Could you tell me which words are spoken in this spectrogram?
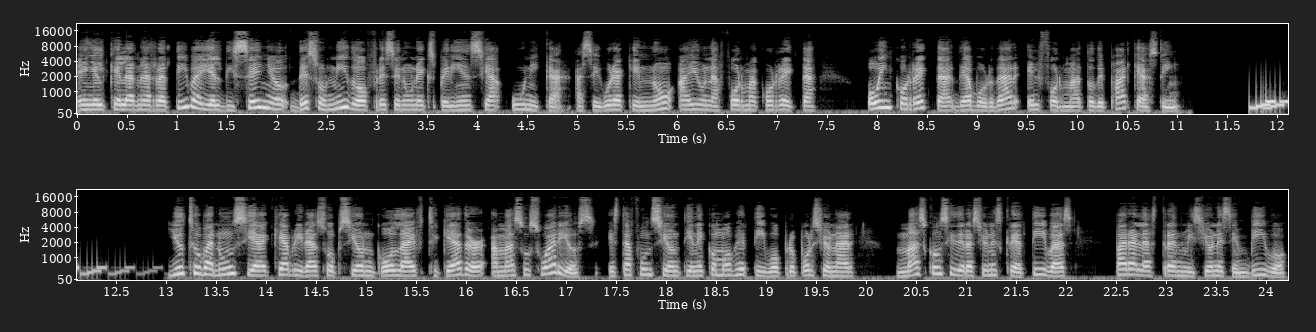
en el que la narrativa y el diseño de sonido ofrecen una experiencia única. Asegura que no hay una forma correcta o incorrecta de abordar el formato de podcasting. YouTube anuncia que abrirá su opción Go Live Together a más usuarios. Esta función tiene como objetivo proporcionar más consideraciones creativas para las transmisiones en vivo.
